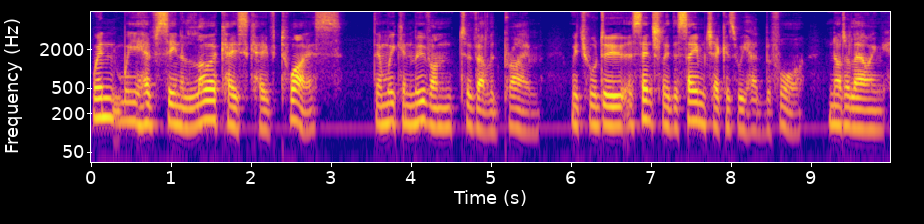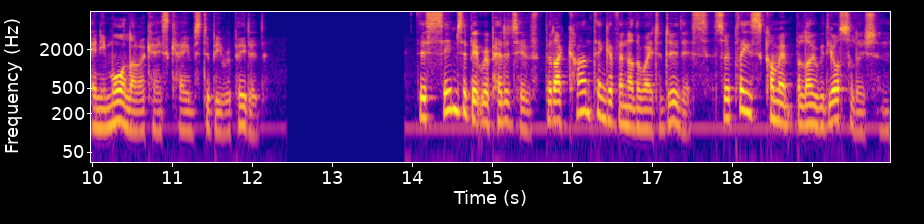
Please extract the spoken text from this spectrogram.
When we have seen a lowercase cave twice, then we can move on to valid prime, which will do essentially the same check as we had before, not allowing any more lowercase caves to be repeated. This seems a bit repetitive, but I can't think of another way to do this, so please comment below with your solution.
